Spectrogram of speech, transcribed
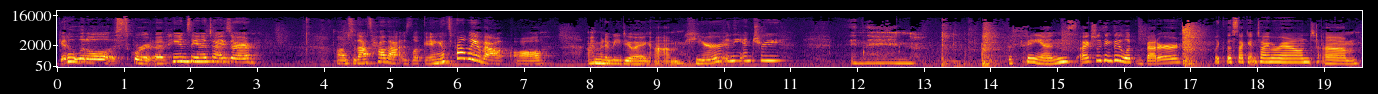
get a little squirt of hand sanitizer. Um, so that's how that is looking. It's probably about all I'm gonna be doing um, here in the entry. And then the fans, I actually think they look better like the second time around. Um,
